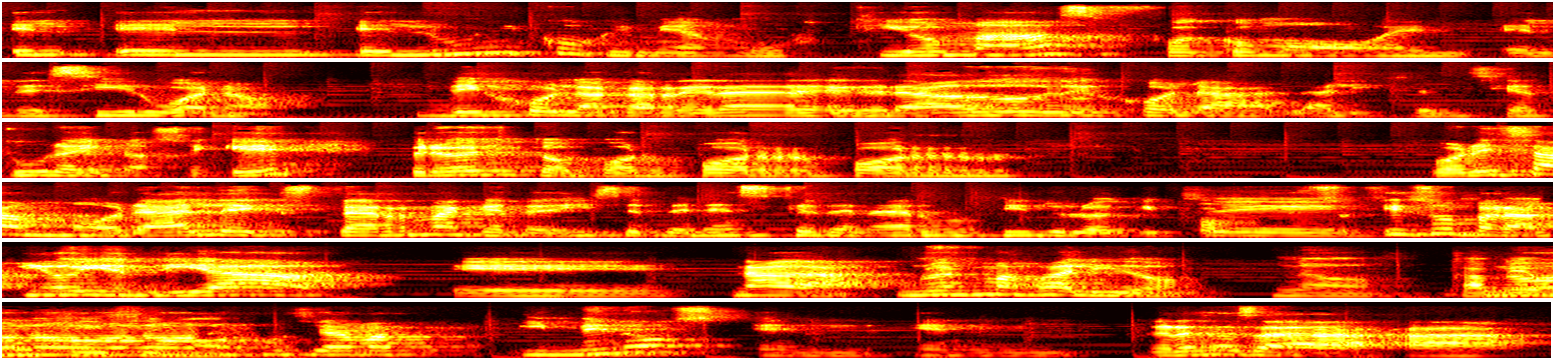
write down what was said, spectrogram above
El, el- el único que me angustió más fue como el, el decir, bueno, dejo la carrera de grado, dejo la, la licenciatura y no sé qué, pero esto por, por, por, por esa moral externa que te dice tenés que tener un título tipo. Sí. Eso para mí hoy en día, eh, nada, no es más válido. No, cambió no, no, muchísimo. No, no funciona más. Y menos en, en- gracias a, a-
